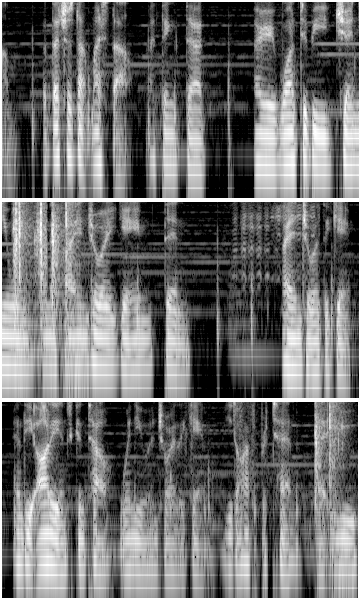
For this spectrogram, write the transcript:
Um, but that's just not my style. I think that i want to be genuine and if i enjoy a game then i enjoy the game. And the audience can tell when you enjoy the game. You don't have to pretend that you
